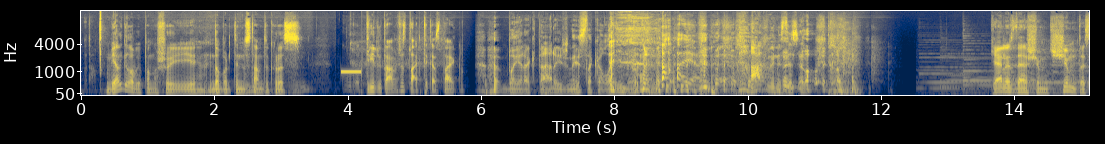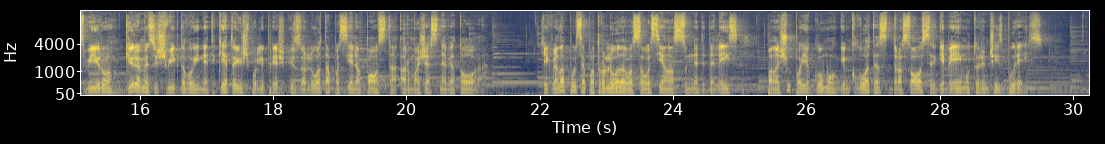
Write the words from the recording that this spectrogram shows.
Vėlgi labai panašu į dabartinius tam tikrus 13 amžiaus taktikas taiko. Bairaktarai, žinai, sakalai. Akmenis tiesiog. Keliasdešimt šimtas vyrų giriomis išvykdavo į netikėtą išpolį prieš izoliuotą pasienio postą ar mažesnę vietovę. Kiekviena pusė patruliuodavo savo sienas su nedideliais, panašių pajėgumų, ginkluotės, drąsos ir gebėjimų turinčiais būreis.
